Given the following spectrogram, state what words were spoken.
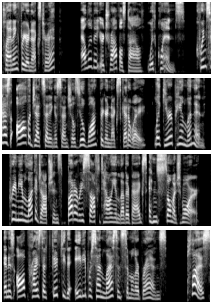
Planning for your next trip? Elevate your travel style with Quince. Quince has all the jet setting essentials you'll want for your next getaway, like European linen, premium luggage options, buttery soft Italian leather bags, and so much more. And is all priced at 50 to 80% less than similar brands. Plus,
